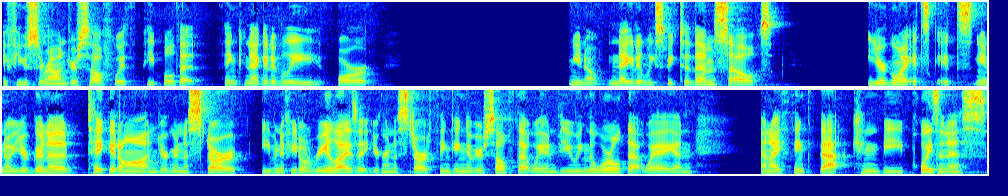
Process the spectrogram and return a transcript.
if you surround yourself with people that think negatively or you know negatively speak to themselves you're going it's it's you know you're going to take it on. You're going to start even if you don't realize it you're going to start thinking of yourself that way and viewing the world that way. And and i think that can be poisonous.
